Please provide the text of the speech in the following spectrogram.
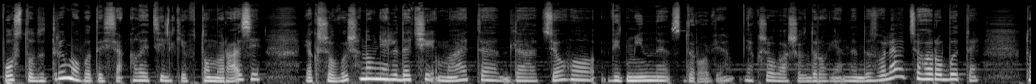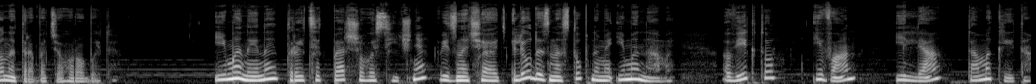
посту дотримуватися, але тільки в тому разі, якщо ви, шановні глядачі, маєте для цього відмінне здоров'я. Якщо ваше здоров'я не дозволяє цього робити, то не треба цього робити. Іменини 31 січня відзначають люди з наступними іменами: Віктор, Іван, Ілля та Микита.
